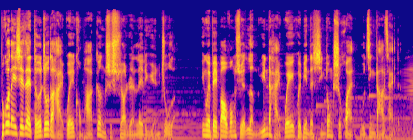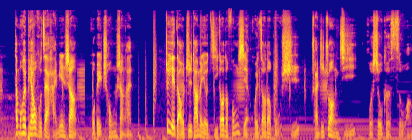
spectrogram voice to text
不过，那些在德州的海龟恐怕更是需要人类的援助了，因为被暴风雪冷晕的海龟会变得行动迟缓、无精打采的，它们会漂浮在海面上或被冲上岸，这也导致它们有极高的风险会遭到捕食、船只撞击或休克死亡。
